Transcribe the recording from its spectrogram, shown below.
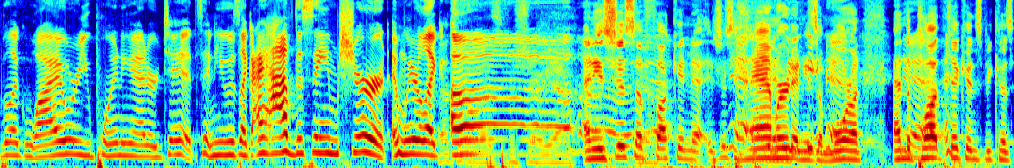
like, why were you pointing at her tits? And he was like, I have the same shirt. And we were like, That's what it uh, for sure, yeah. And he's just a fucking, it's just hammered, and he's a moron. And the Yeah. plot thickens because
